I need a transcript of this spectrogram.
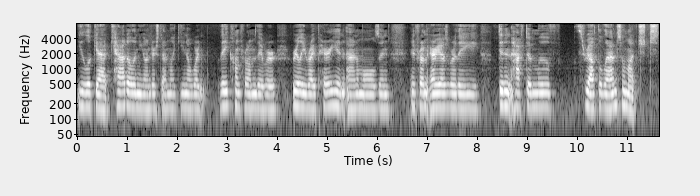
you look at cattle and you understand like you know where they come from they were really riparian animals and and from areas where they didn't have to move throughout the land so much t-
